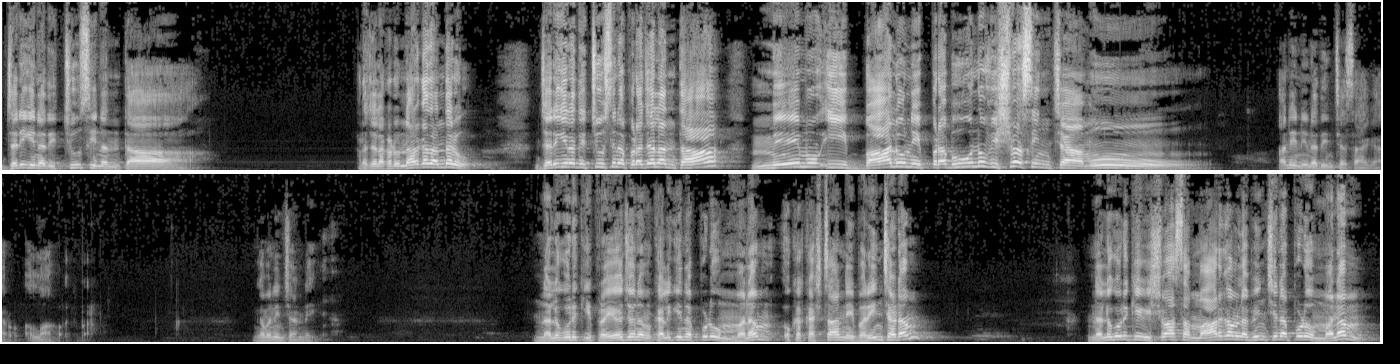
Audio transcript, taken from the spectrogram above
జరిగినది చూసినంత. ప్రజలు అక్కడ ఉన్నారు కదా అందరూ. జరిగినది చూసిన ప్రజలంతా మేము ఈ బాలుని ప్రభువును విశ్వసించాము అని నినదించసాగారు. అల్లాహు అక్బర్. గమనించండి. నలుగురికి ప్రయోజనం కలిగినప్పుడు మనం ఒక కష్టాన్ని భరించడం నలుగురికి విశ్వాస మార్గం లభించినప్పుడు మనం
